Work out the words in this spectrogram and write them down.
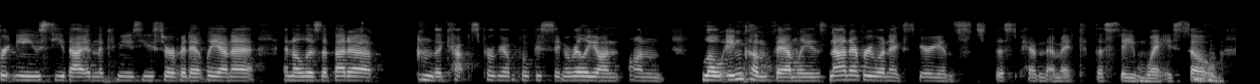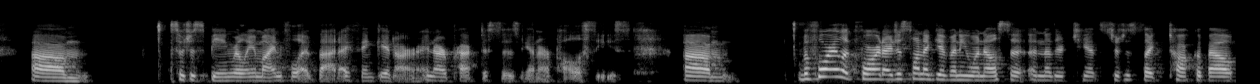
Brittany, you see that in the communities you serve in Atlanta and Elisabetta, the CAPS program focusing really on on low income families. Not everyone experienced this pandemic the same way. So um, so just being really mindful of that i think in our in our practices and our policies um before i look forward i just want to give anyone else a, another chance to just like talk about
